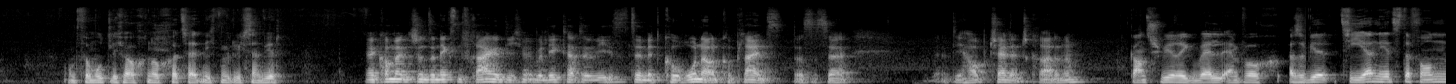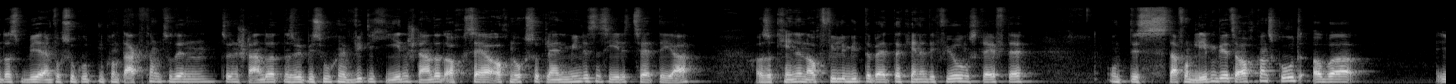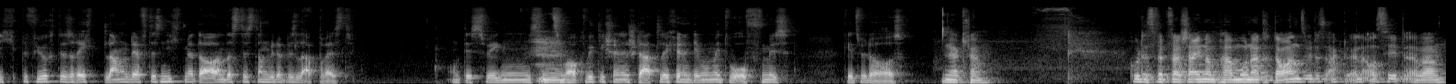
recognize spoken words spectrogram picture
und vermutlich auch noch eine Zeit nicht möglich sein wird. Ja, kommen wir schon zur nächsten Frage, die ich mir überlegt hatte. Wie ist es denn mit Corona und Compliance? Das ist ja die Hauptchallenge gerade, ne? Ganz schwierig, weil einfach, also wir zehren jetzt davon, dass wir einfach so guten Kontakt haben zu den, zu den Standorten. Also wir besuchen wirklich jeden Standort, auch sei er auch noch so klein, mindestens jedes zweite Jahr. Also kennen auch viele Mitarbeiter, kennen die Führungskräfte und das, davon leben wir jetzt auch ganz gut, aber ich befürchte, dass recht lang darf das nicht mehr dauern, dass das dann wieder ein bisschen abreißt. Und deswegen sitzen mhm. wir auch wirklich schon in den Startlöchern. In dem Moment, wo offen ist, geht es wieder raus. Ja, klar. Gut, es wird wahrscheinlich noch ein paar Monate dauern, so wie das aktuell aussieht, aber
